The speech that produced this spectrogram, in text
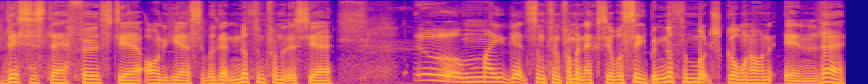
This is their first year on here so we'll get nothing from it this year. Oh, might get something from it next year we'll see but nothing much going on in there.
